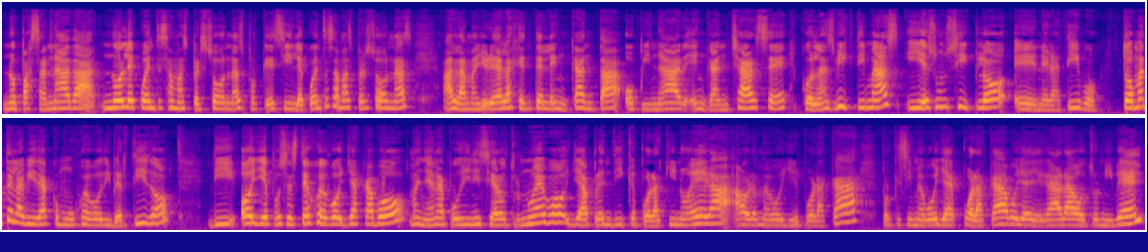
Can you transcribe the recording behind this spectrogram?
no pasa nada, no le cuentes a más personas porque si le cuentas a más personas, a la mayoría de la gente le encanta opinar, engancharse con la víctimas y es un ciclo eh, negativo. Tómate la vida como un juego divertido. Di, oye, pues este juego ya acabó, mañana puedo iniciar otro nuevo, ya aprendí que por aquí no era, ahora me voy a ir por acá, porque si me voy por acá voy a llegar a otro nivel.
